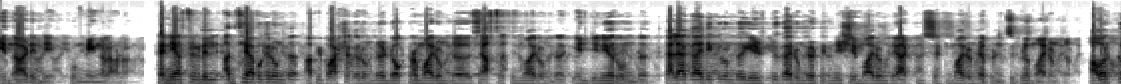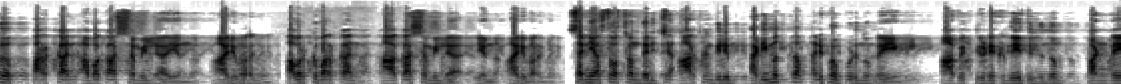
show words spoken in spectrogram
ഈ നാടിന്റെ പുണ്യങ്ങളാണ്. കന്യാസ്ത്രീകളിൽ അധ്യാപകരുണ്ട് അഭിഭാഷകരുണ്ട് ഡോക്ടർമാരുണ്ട് ശാസ്ത്രജ്ഞന്മാരുണ്ട് എഞ്ചിനീയറുണ്ട് കലാകാരികളുണ്ട് എഴുത്തുകാരുണ്ട് ടെക്നീഷ്യന്മാരുണ്ട് അഡ്മിനിസ്ട്രേറ്റർമാരുണ്ട് പ്രിൻസിപ്പൽമാരുണ്ട് അവർക്ക് പറക്കാൻ അവകാശമില്ല എന്ന് ആര് പറഞ്ഞു? അവർക്ക് പറക്കാൻ ആകാശമില്ല എന്ന് ആര് പറഞ്ഞു? സന്യാസവസ്ത്രം ധരിച്ച് ആർക്കെങ്കിലും അടിമത്തം അനുഭവപ്പെടുന്നുണ്ടെങ്കിൽ ആ വ്യക്തിയുടെ ഹൃദയത്തിൽ നിന്നും പണ്ടേ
